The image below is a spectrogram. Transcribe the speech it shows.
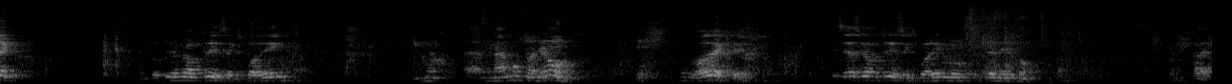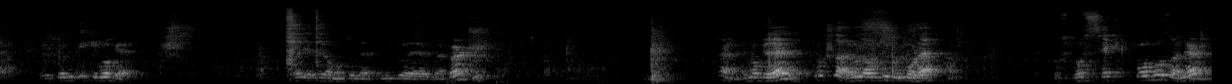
Trisegg. Da skal vi ha gang triseggsparing med, med motstander nå. Da er det riktig. Hvis jeg skal ha triseggsparing mot Dennis nå Her. Du skal ikke blokkere. Da gir vi mot den. Nå går jeg med punch. Du ikke blokkere. Så slår du langt utover målet. Og så sekt på motstanderen.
